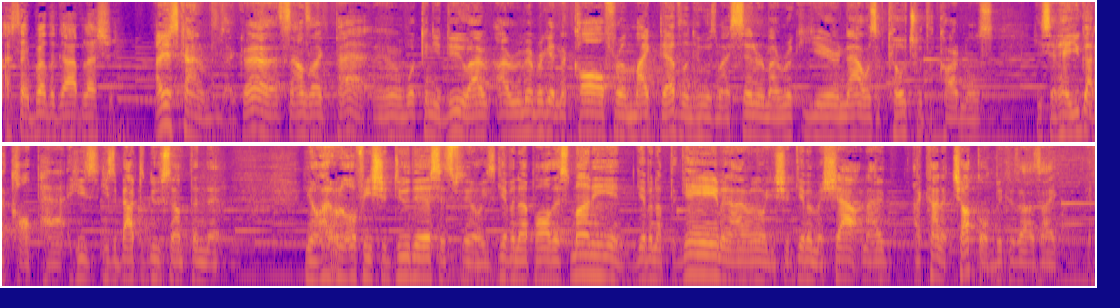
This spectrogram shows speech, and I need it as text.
I say, brother, God bless you. I just kind of was like, oh, that sounds like Pat. You know, what can you do? I, I remember getting a call from Mike Devlin, who was my center my rookie year and now was a coach with the Cardinals. He said, hey, you got to call Pat. He's, he's about to do something that, you know, I don't know if he should do this. It's, you know, he's given up all this money and given up the game, and I don't know, you should give him a shout. And I, I kind of chuckled because I was like, if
